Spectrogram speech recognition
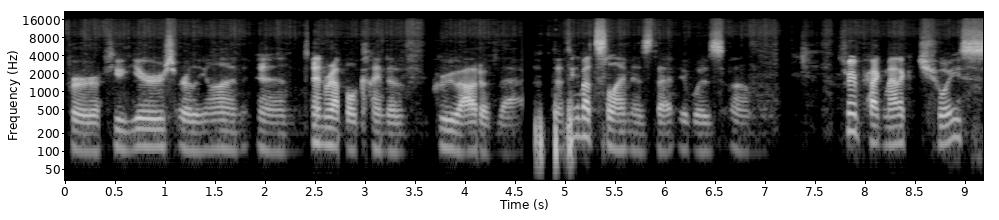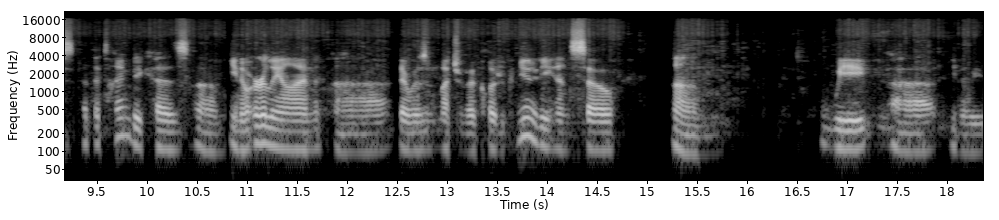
for a few years early on, and NREPL kind of grew out of that. The thing about Slime is that it was um, it's very pragmatic choice at the time because um, you know early on uh, there wasn't much of a Clojure community, and so um, we uh, you know we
